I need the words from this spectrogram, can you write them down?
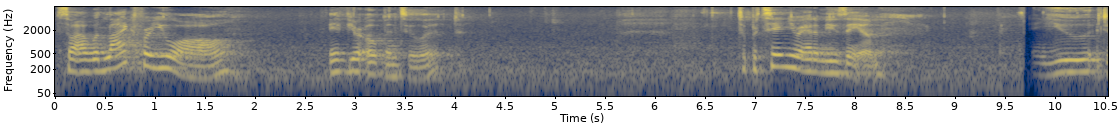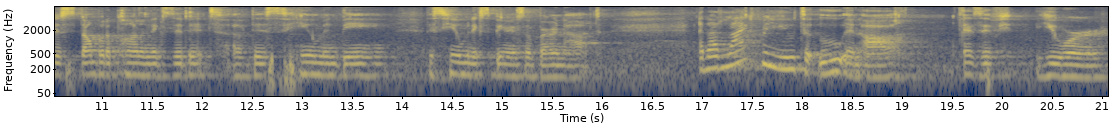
So I would like for you all, if you're open to it, to pretend you're at a museum and you just stumbled upon an exhibit of this human being, this human experience of burnout. And I'd like for you to ooh and ah as if you were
